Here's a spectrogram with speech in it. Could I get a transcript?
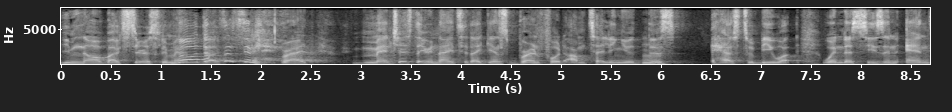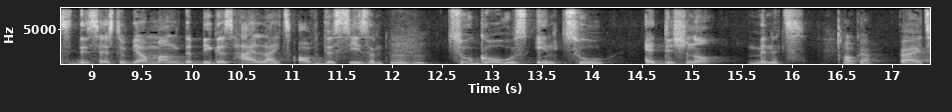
you know, but seriously, man. No, that's the- a serious- Right? Manchester United against Brentford. I'm telling you, this has to be what, when the season ends, this has to be among the biggest highlights of this season. Two goals in two additional minutes. Okay. Right?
